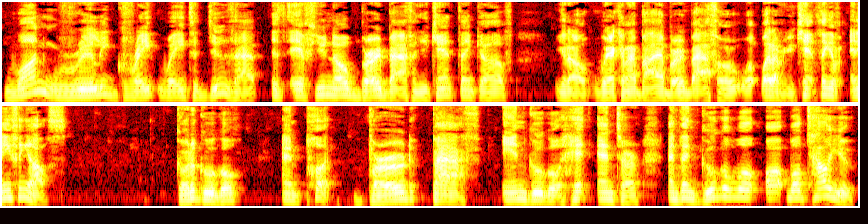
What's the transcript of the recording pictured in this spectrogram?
one really great way to do that is if you know bird bath and you can't think of, you know, where can I buy a bird bath or whatever, you can't think of anything else, go to Google and put bird bath in Google, hit enter, and then Google will uh, will tell you.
